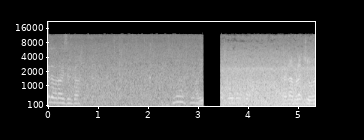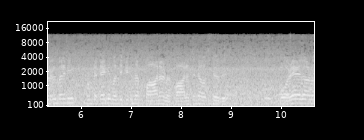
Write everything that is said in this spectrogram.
ഇതെവിടെ നമ്മളെ ചൂരൽമലനി മുണ്ടക്കൈന് വന്നിട്ടിരുന്ന പാലാണ്. പാലത്തിന്റെ അവസ്ഥ അത് പുഴ ഏതാണോ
